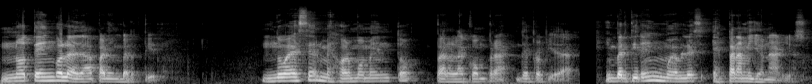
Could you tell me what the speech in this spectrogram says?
No tengo la edad para invertir. No es el mejor momento para la compra de propiedad. Invertir en inmuebles es para millonarios.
